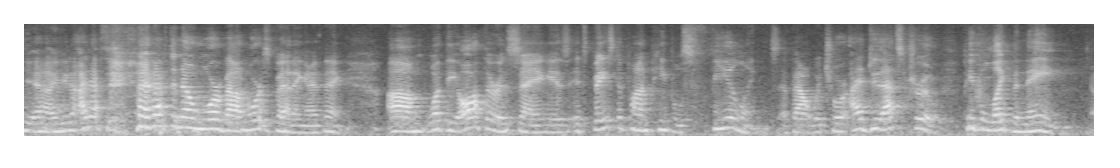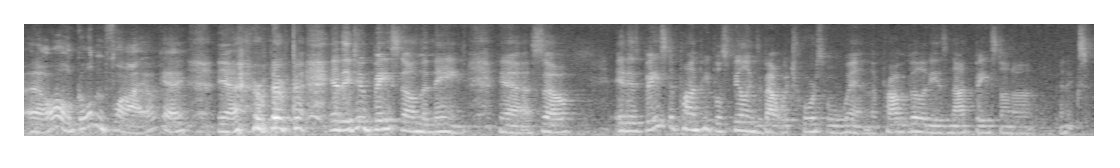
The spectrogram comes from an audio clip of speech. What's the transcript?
Yeah, you know, I'd have to, I'd have to know more about horse betting, I think. Um, what the author is saying is it's based upon people's feelings about which horse. I do. That's true. People like the name. Uh, oh, golden fly. Okay. Yeah. whatever. Yeah, they do based on the name. Yeah. So it is based upon people's feelings about which horse will win. The probability is not based on a an ex-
